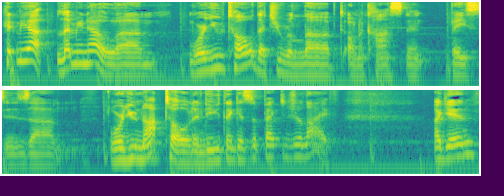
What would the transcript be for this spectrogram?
hit me up. Let me know. Um, were you told that you were loved on a constant basis? Um, were you not told, and do you think it's affected your life? Again,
